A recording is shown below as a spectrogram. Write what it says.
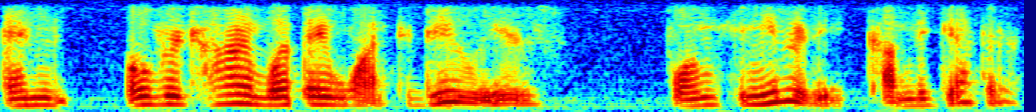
And over time, what they want to do is form community, come together.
